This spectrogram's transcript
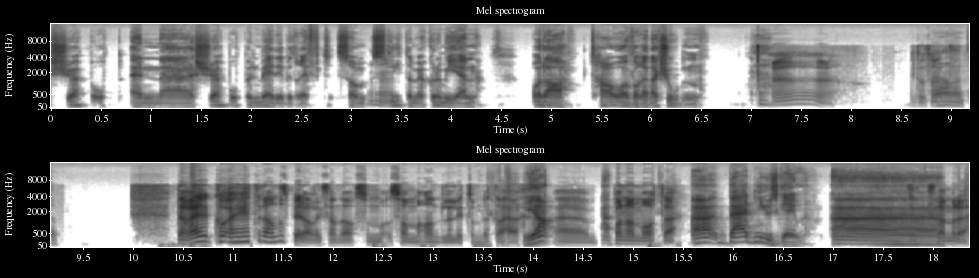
kjøpe opp en, kjøpe opp en mediebedrift som Mm. sliter med økonomien, og da ta over redaksjonen. Uh, interessant. Ja, Der er, hva heter det andre spillet, Alexander, som, som handler litt om dette her? Ja. Uh, på en annen måte. Uh, bad News Game. Uh, Stemmer det?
